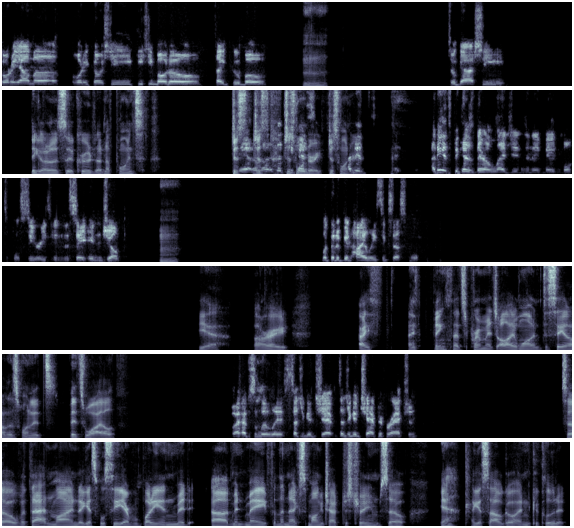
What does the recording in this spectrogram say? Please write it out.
Toriyama, Horikoshi, Kishimoto, Tite Kubo, mm Togashi. Think Oda's accrued enough points. Just, Yeah, just, just because- wondering. Just I wondering. think, I think it's because they're legends and they've made multiple series in the same in Jump, Mm. but that have been highly successful. Yeah. All right. I, th- I think that's pretty much all I wanted to say on this one. It's, it's wild. Absolutely, it's such a good chap, such a good chapter for action. So with that in mind, I guess we'll see everybody in mid uh mid May for the next manga chapter stream. So yeah, I guess I'll go ahead and conclude it.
